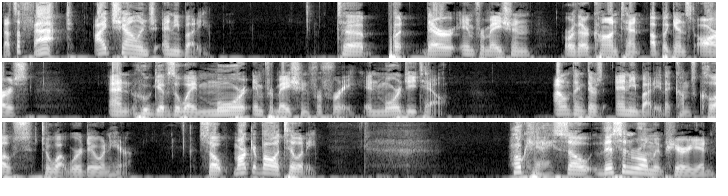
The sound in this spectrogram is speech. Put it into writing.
That's a fact. I challenge anybody to put their information or their content up against ours and who gives away more information for free in more detail. I don't think there's anybody that comes close to what we're doing here. So, market volatility. Okay, so this enrollment period,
